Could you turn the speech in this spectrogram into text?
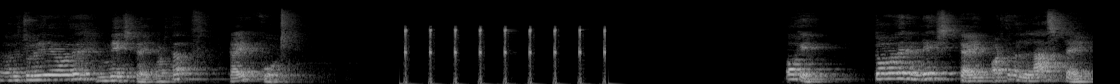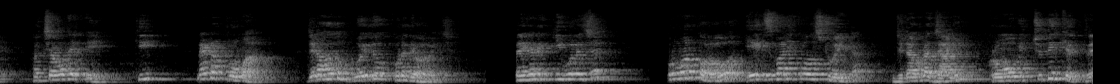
তাহলে চলে যাই আমাদের নেক্সট টাইপ অর্থাৎ টাইপ ফোর ওকে তো আমাদের নেক্সট টাইপ অর্থাৎ লাস্ট টাইপ হচ্ছে আমাদের এই কি? না একটা প্রমাণ, যেটা হয়তো বইতেও করে দেওয়া রয়েছে তো এখানে কি বলেছে? প্রমাণ করো এক্স বার ইকুয়ালস টু এইটা, যেটা আমরা জানি ক্রমবিচ্যুতির ক্ষেত্রে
